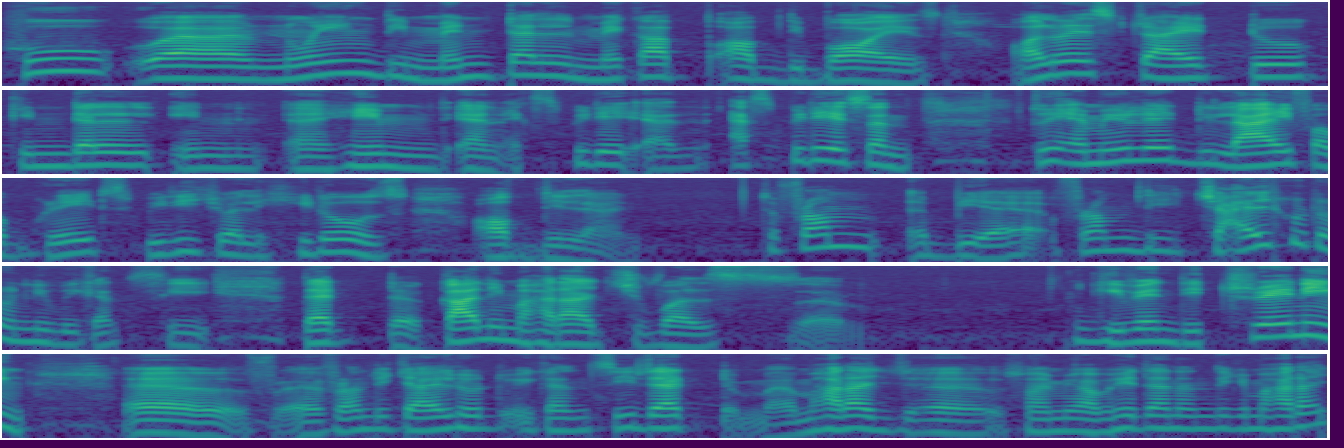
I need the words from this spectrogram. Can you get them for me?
who uh, knowing the mental makeup of the boys always tried to kindle in uh, him an, expira- an aspiration to emulate the life of great spiritual heroes of the land. So from uh, uh, from the childhood only we can see that uh, Kali Maharaj was uh, given the training uh, uh, from the childhood we can see that Maharaj uh, Swami Abhedanandaji Maharaj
